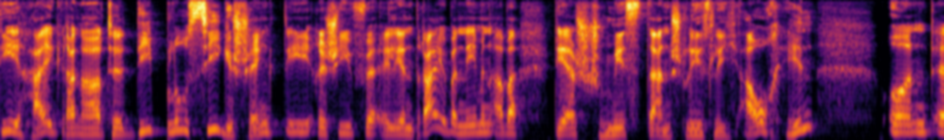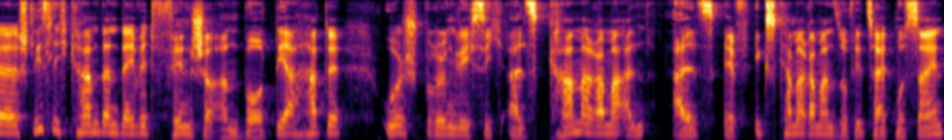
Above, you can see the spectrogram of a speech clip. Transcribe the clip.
die High-Granate Deep Blue Sea geschenkt, die Regie für Alien 3 übernehmen, aber der schmiss dann schließlich auch hin. Und äh, schließlich kam dann David Fincher an Bord. Der hatte ursprünglich sich als Kameramann, als FX-Kameramann, so viel Zeit muss sein,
